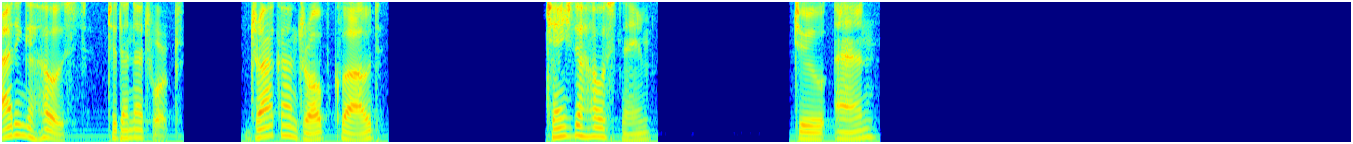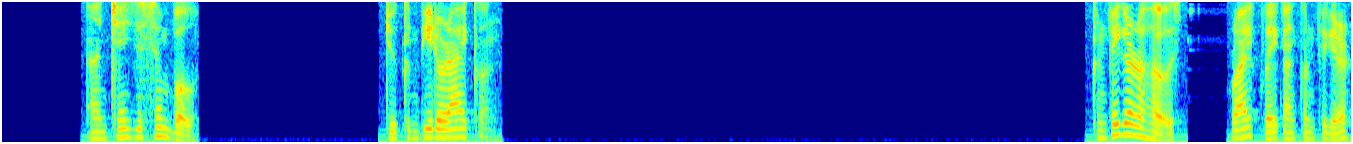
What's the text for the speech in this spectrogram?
Adding a host to the network. Drag and drop cloud. Change the host name to an and change the symbol to computer icon. Configure a host, right click and configure.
